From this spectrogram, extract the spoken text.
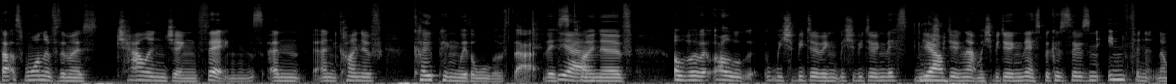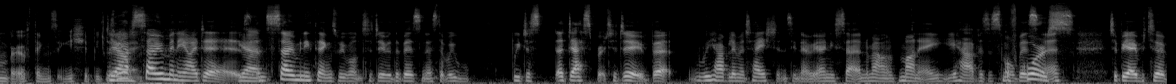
that's one of the most challenging things, and and kind of coping with all of that. This kind of oh well, oh we should be doing we should be doing this, we Yeah. should be doing that, we should be doing this because there's an infinite number of things that you should be doing. Yeah. We have so many ideas Yeah. and so many things we want to do with the business that we we just are desperate to do, but we have limitations. You know, we only certain amount of money you have as a small Of business course. to be able to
